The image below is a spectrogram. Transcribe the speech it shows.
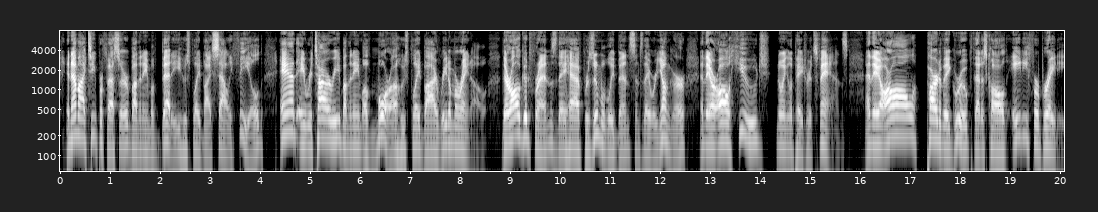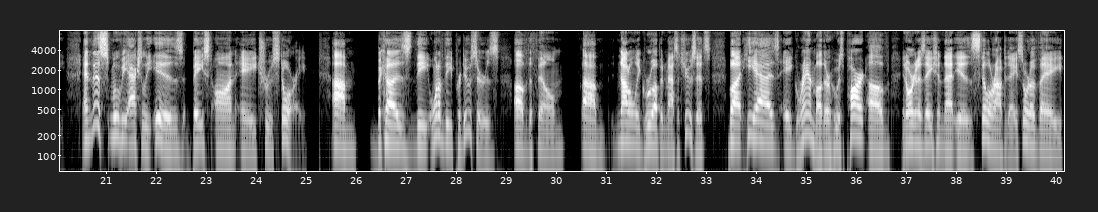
an MIT professor by the name of Betty, who's played by Sally Field, and a retiree by the name of Maura, who's played by Rita Moreno. They're all good friends. They have presumably been since they were younger, and they are all huge New England Patriots fans. And they are all part of a group that is called 80 for Brady. And this movie actually is based on a true story. Um, because the one of the producers of the film um, not only grew up in Massachusetts, but he has a grandmother who is part of an organization that is still around today, sort of a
